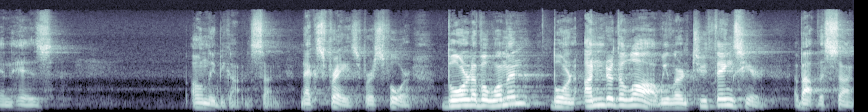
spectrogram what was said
in His only begotten Son. Next phrase, verse 4. Born of a woman, born under the law. We learn two things here about the Son.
